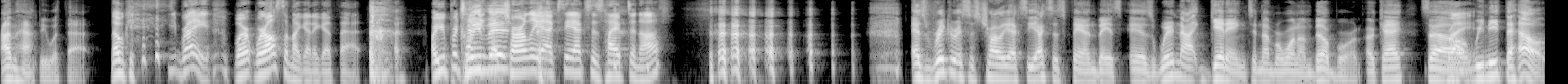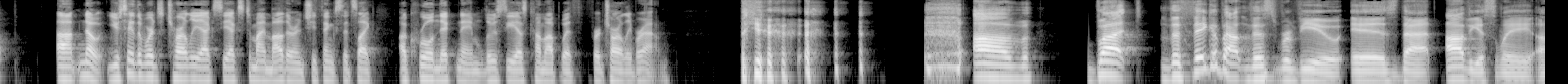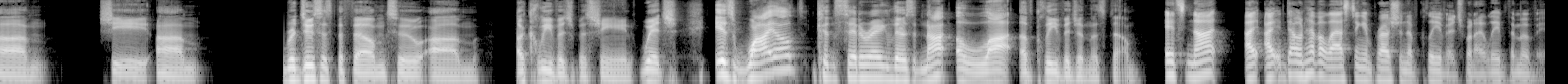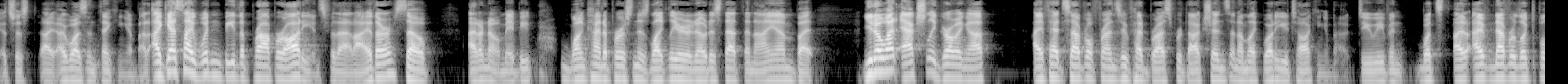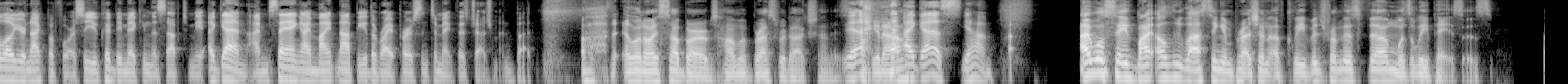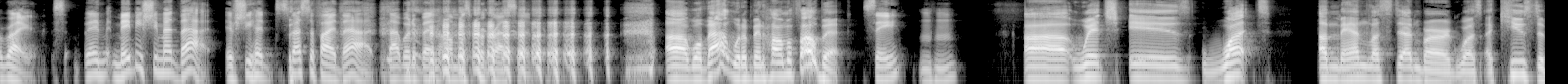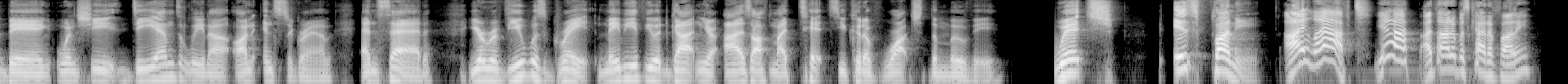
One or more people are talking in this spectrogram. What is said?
I'm happy with that. Okay, right. Where where else am I going to get that? Are you pretending that Charli XCX is hyped enough? as rigorous as Charli XCX's fan base is, we're not getting to number one on Billboard. Okay, so Right. we need the help. Um, no, you say the words Charli XCX to my mother, and she thinks it's like a cruel nickname Lucy has come up with for Charlie Brown. um, but the thing about this review is that obviously, um, she um reduces the film to um a cleavage machine, which is wild considering there's not a lot of cleavage in this film. It's not. I, I don't have a lasting impression of cleavage when I leave the movie. It's just I, I wasn't thinking about it. I guess I wouldn't be the proper audience for that either. So I don't know. Maybe one kind of person is likelier to notice that than I am. But you know what? Actually, growing up, I've had several friends who've had breast reductions, and I'm like, "What are you talking about? Do you even? What's? I, I've never looked below your neck before, so you could be making this up to me." Again, I'm saying I might not be the right person to make this judgment, but Oh, the Illinois suburbs, home of breast reductions. yeah, you know. I guess, yeah. I will say my only lasting impression of cleavage from this film was Lee Pace's. Right. And Maybe she meant that. If she had specified that, that would have been almost progressive. uh, well, that would have been homophobic, See? Mm-hmm. uh, which is what Amandla Stenberg was accused of being when she DM'd Lena on Instagram and said, Your review was great. Maybe if you had gotten your eyes off my tits, you could have watched the movie, which is funny. I laughed. Yeah, I thought it was kind of funny.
